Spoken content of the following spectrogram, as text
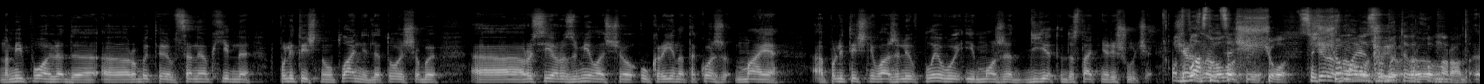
На мій погляд, е, робити все необхідне в політичному плані для того, щоб е, Росія розуміла, що Україна також має е, політичні важелі впливу і може діяти достатньо рішуче. От, Ще власне, це що? Це ще що має зробити Верховна е, Рада?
